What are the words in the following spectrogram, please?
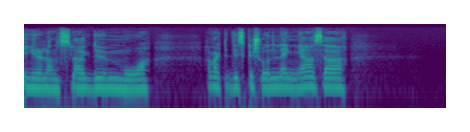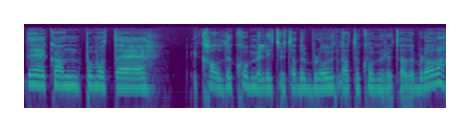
yngre landslag, du må ha vært i diskusjon lenge. Altså, det kan på en måte kalle det komme litt ut av det blå uten at det kommer ut av det blå. Da.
